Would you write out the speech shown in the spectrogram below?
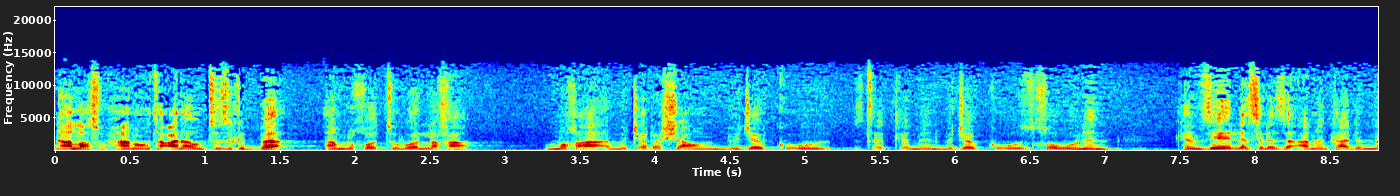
ንኣላ ስብሓን ወላ ውን ዝግባእ ኣምልኾ ትህቦ ኣለኻ እሞ ከዓ ኣብ መጨረሻ ውን ብጀክኡ ዝጠቅምን ብጀክኡ ዝኸውንን ከም ዘየለ ስለ ዝኣመንካ ድማ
